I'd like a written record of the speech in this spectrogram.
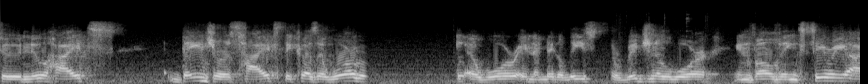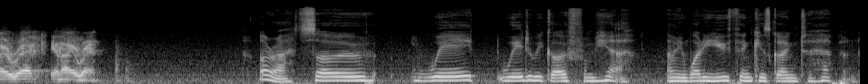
to new heights, dangerous heights, because a war a war in the Middle East, a regional war involving Syria, Iraq, and Iran. All right. So where where do we go from here? I mean, what do you think is going to happen?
